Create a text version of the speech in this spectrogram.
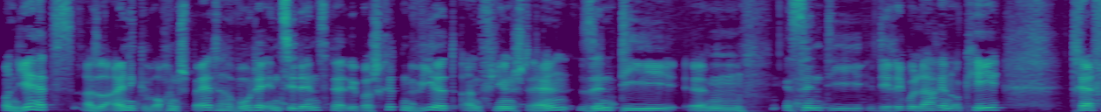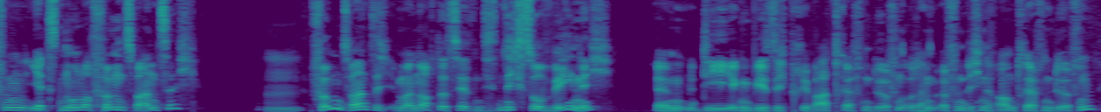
Und jetzt, also einige Wochen später, wo der Inzidenzwert überschritten wird an vielen Stellen, sind die, ähm, sind die, die Regularien okay, treffen jetzt nur noch 25. 25 immer noch, das ist jetzt nicht so wenig, ähm, die irgendwie sich privat treffen dürfen oder im öffentlichen Raum treffen dürfen.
